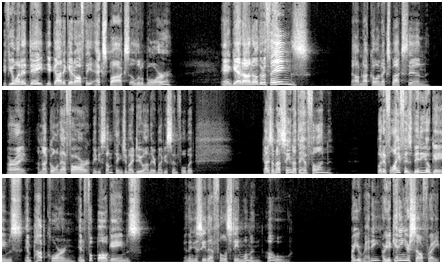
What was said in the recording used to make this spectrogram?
If you want to date, you got to get off the Xbox a little more and get on other things. Now, I'm not calling Xbox sin, all right? I'm not going that far. Maybe some things you might do on there might be sinful, but guys, I'm not saying not to have fun. But if life is video games and popcorn and football games, and then you see that Philistine woman, oh, are you ready? Are you getting yourself ready?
